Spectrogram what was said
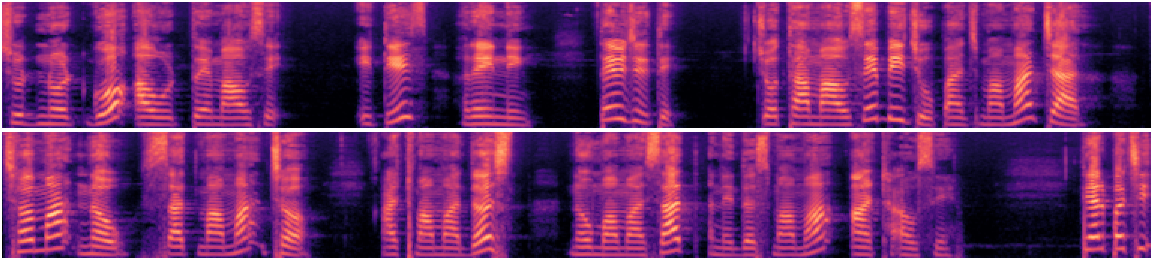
should not go out તો એમાં આવશે ઇટ ઇઝ રેનિંગ તેવી જ રીતે ચોથામાં આવશે બીજું પાંચમામાં ચાર છમાં નવ સાતમામાં છ આઠમામાં દસ નવમામાં સાત અને દસમામાં આઠ આવશે ત્યાર પછી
